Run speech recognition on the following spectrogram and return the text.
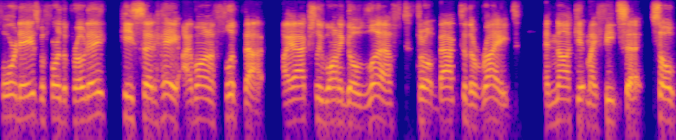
four days before the pro day. He said, "Hey, I want to flip that. I actually want to go left, throw it back to the right, and not get my feet set." So,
